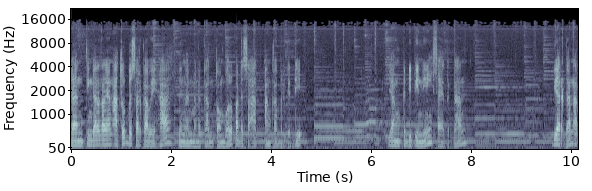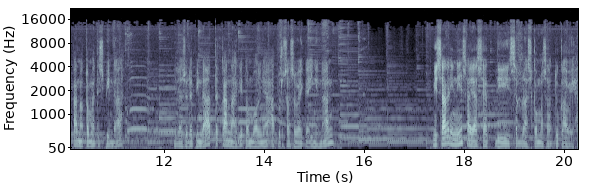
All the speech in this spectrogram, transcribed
Dan tinggal kalian atur besar KWH dengan menekan tombol pada saat angka berkedip. Yang kedip ini saya tekan. Biarkan akan otomatis pindah. Bila sudah pindah tekan lagi tombolnya atur sesuai keinginan. Misal ini saya set di 11,1 kWh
